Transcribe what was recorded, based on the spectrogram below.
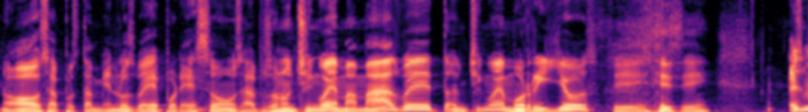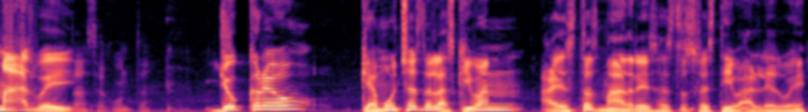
No, o sea, pues también los ve por eso. O sea, pues son un chingo de mamás, güey, un chingo de morrillos. Sí, sí, sí. Es más, güey, Junta, se junta. yo creo que a muchas de las que iban a estas madres, a estos festivales, güey,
